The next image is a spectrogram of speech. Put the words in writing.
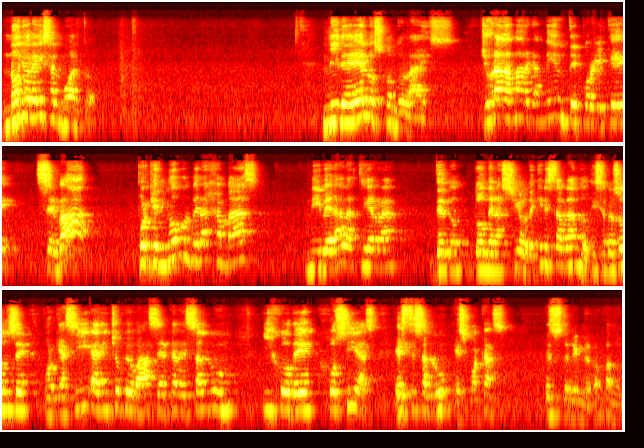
No lloréis al muerto, ni de él os condoláis. Llorad amargamente por el que se va, porque no volverá jamás ni verá la tierra de donde nació. ¿De quién está hablando? Dice verso 11, porque así ha dicho Jehová acerca de Salum, hijo de Josías. Este Salum es Joacás. Eso es terrible, ¿no? Cuando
